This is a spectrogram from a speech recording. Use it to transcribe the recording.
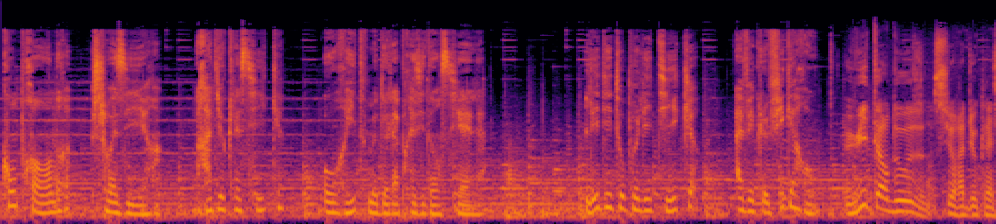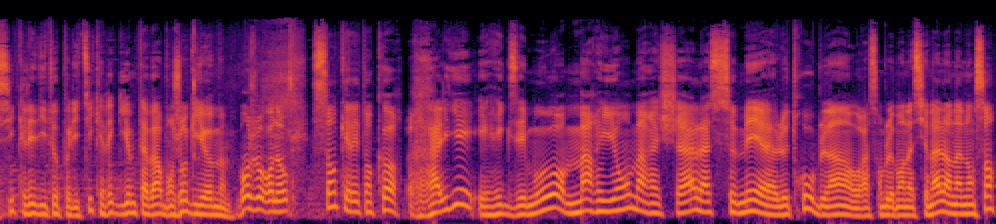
comprendre, choisir. Radio Classique au rythme de la présidentielle. L'édito politique avec le Figaro. 8h12 sur Radio Classique, l'édito politique avec Guillaume Tabar. Bonjour Guillaume. Bonjour Renaud. Sans qu'elle ait encore rallié Éric Zemmour, Marion Maréchal a semé euh, le trouble hein, au Rassemblement national en annonçant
